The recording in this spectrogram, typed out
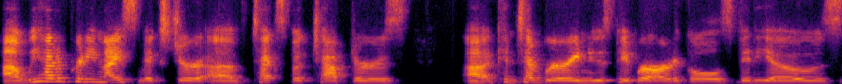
uh, we had a pretty nice mixture of textbook chapters, uh, contemporary newspaper articles, videos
